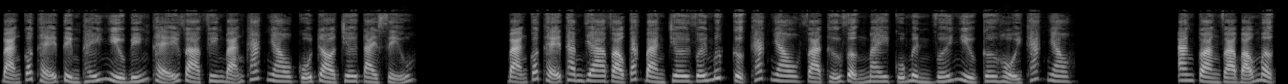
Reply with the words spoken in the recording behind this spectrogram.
bạn có thể tìm thấy nhiều biến thể và phiên bản khác nhau của trò chơi tài xỉu. Bạn có thể tham gia vào các bàn chơi với mức cược khác nhau và thử vận may của mình với nhiều cơ hội khác nhau. An toàn và bảo mật,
